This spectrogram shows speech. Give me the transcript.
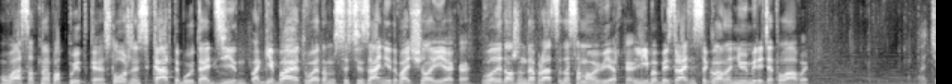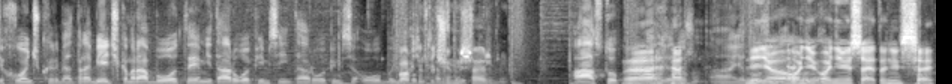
у вас одна попытка. Сложность карты будет один. Погибают в этом состязании два человека. Вы должны добраться до самого верха. Либо без разницы, главное не умереть от лавы. Потихонечку, ребят, пробельчиком работаем, не торопимся, не торопимся. О, блин. Бахтин, ты чем мешаешь, блин? А, стоп. А. Я должен... А, Не-не, он не, он не мешает, он не мешает.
